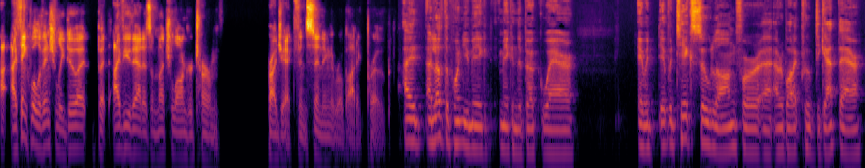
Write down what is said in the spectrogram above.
I, I think we'll eventually do it, but I view that as a much longer term project than sending the robotic probe. I, I love the point you make make in the book where it would it would take so long for a, a robotic probe to get there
